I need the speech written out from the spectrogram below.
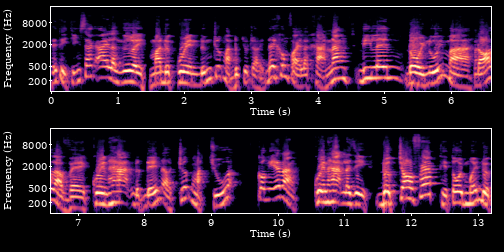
thế thì chính xác ai là người mà được quyền đứng trước mặt Đức Chúa Trời? Đây không phải là khả năng đi lên đồi núi mà đó là về quyền hạn được đến ở trước mặt Chúa. Có nghĩa rằng quyền hạn là gì? Được cho phép thì tôi mới được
